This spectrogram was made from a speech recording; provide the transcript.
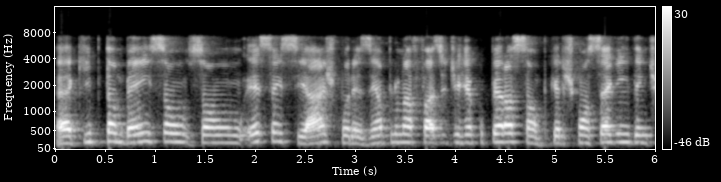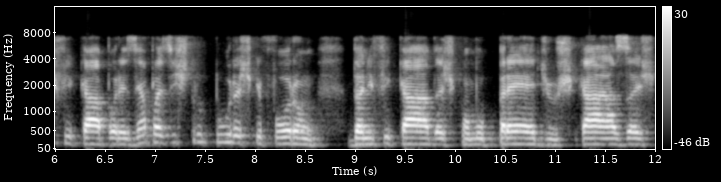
é, que também são, são essenciais, por exemplo, na fase de recuperação, porque eles conseguem identificar, por exemplo, as estruturas que foram danificadas, como prédios, casas.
